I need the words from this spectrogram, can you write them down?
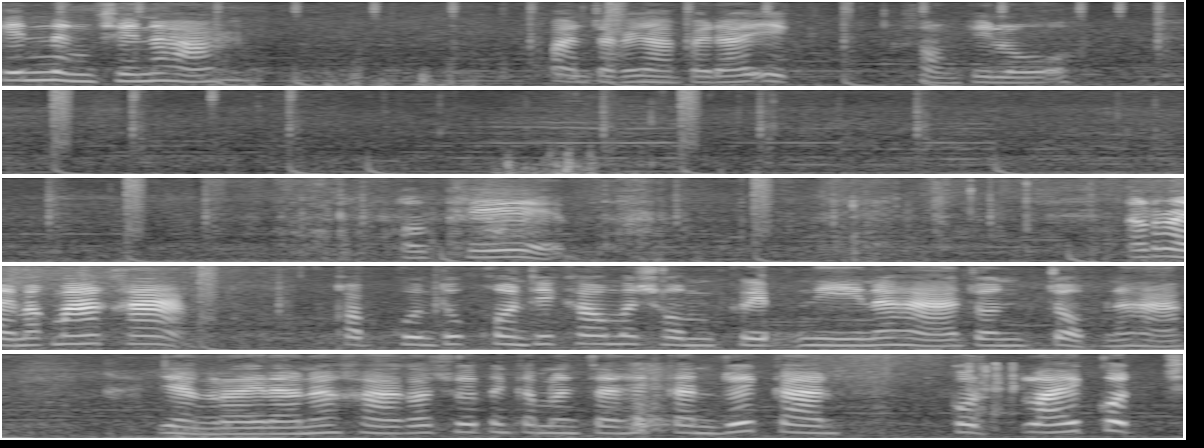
กินหนึ่งชิ้นนะคะ ปั่นจักรยานไปได้อีกสองกิโลโอเค อร่อยมาก ๆ ค่ะ ขอบคุณทุกคนที่เข้ามาชมคลิปนี้นะคะ จนจบนะคะ อย่างไรแล้วนะคะ ก็ช่วยเป็นกำลังใจให้กันด้วยการกดไลค์กดแช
